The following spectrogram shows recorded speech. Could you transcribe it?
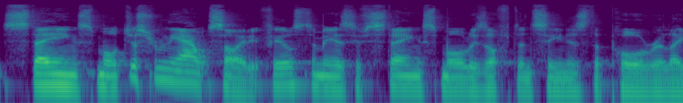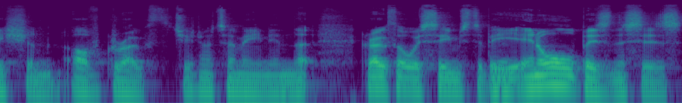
staying small just from the outside it feels to me as if staying small is often seen as the poor relation of growth. Do you know what i mean? In that growth always seems to be in all businesses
